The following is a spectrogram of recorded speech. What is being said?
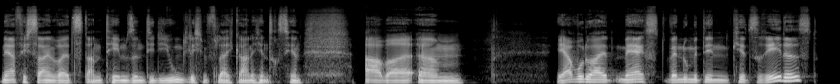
nervig sein, weil es dann Themen sind, die die Jugendlichen vielleicht gar nicht interessieren. Aber ähm, ja, wo du halt merkst, wenn du mit den Kids redest,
